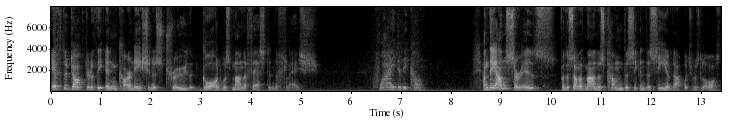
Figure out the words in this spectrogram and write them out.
if the doctrine of the incarnation is true, that God was manifest in the flesh, why did he come? And the answer is For the Son of Man has come to seek and to save that which was lost.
